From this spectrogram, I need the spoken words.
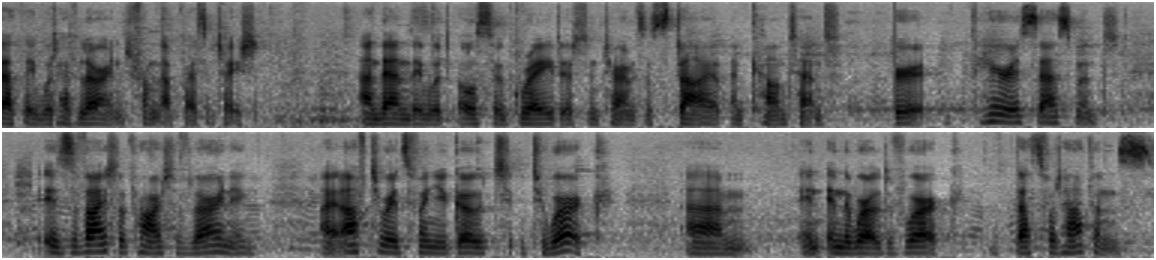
that they would have learned from that presentation. And then they would also grade it in terms of style and content. Peer, peer assessment is a vital part of learning. And afterwards, when you go to, to work, um, in, in the world of work, that's what happens.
